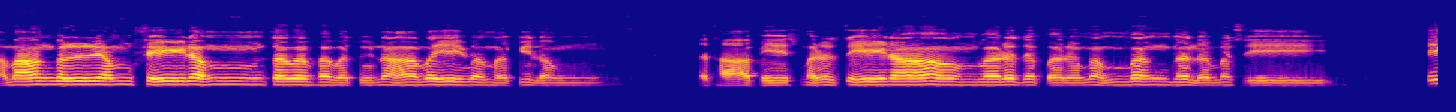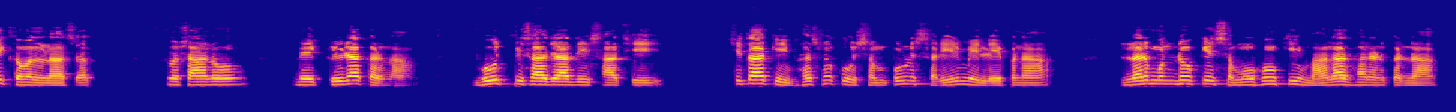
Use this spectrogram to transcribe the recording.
अमाङ्गल्यं शीलं, तव भवतु नामैवमखिलम् तथापि स्मृतीनां वरद परमं मङ्गलमसि। हे कमलनाशक, श्मशानों में क्रीड़ा करना, भूत पिशाजादि साथी, चिता की भस्म को संपूर्ण शरीर में लेपना, नरमुंडों के समूहों की माला धारण करना,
